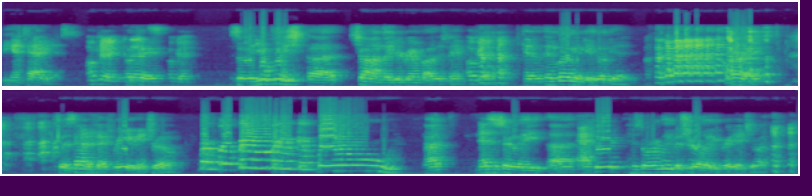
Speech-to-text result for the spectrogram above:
the antagonist. Okay, and Okay. that's, okay. So then you'll play uh, Sean, like your grandfather's name. Okay. And, and Logan, he'll get it. All right. So sound effects, radio intro. Not necessarily uh, accurate historically, but sure like a great intro.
